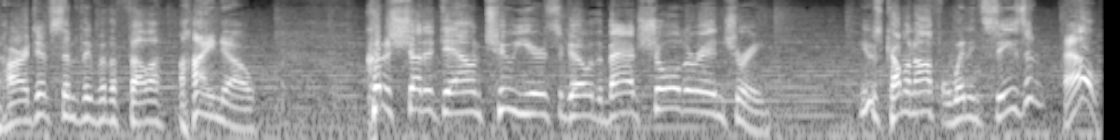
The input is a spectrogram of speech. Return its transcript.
hard to have sympathy for the fella. I know. Could have shut it down two years ago with a bad shoulder injury. He was coming off a winning season. Hell,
